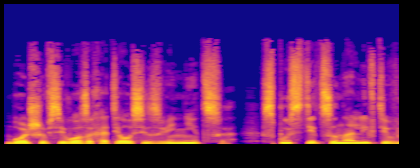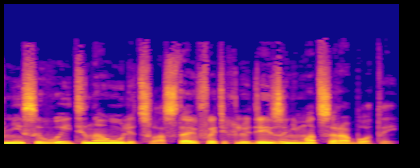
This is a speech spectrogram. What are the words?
Больше всего захотелось извиниться, спуститься на лифте вниз и выйти на улицу, оставив этих людей заниматься работой.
